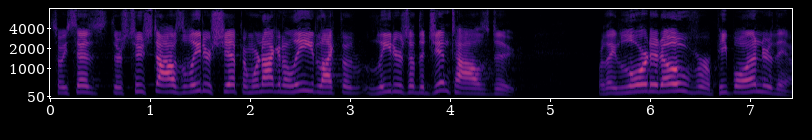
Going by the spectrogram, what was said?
So he says there's two styles of leadership, and we're not going to lead like the leaders of the Gentiles do, where they lord it over people under them.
